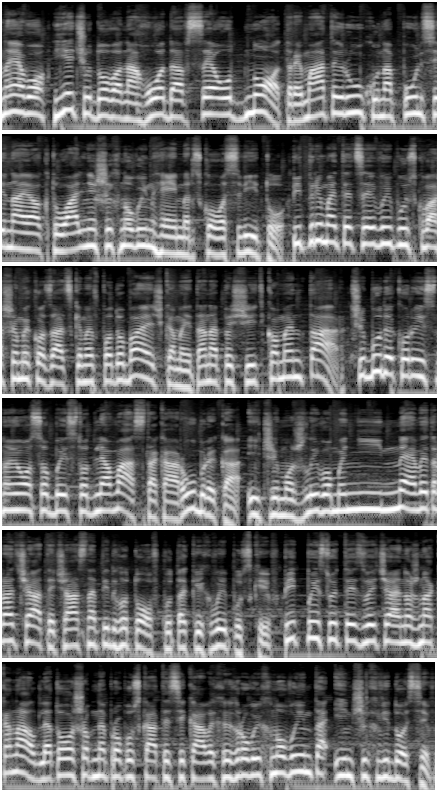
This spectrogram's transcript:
щотижнево, є чудова нагода все одно тримати руку на пульсі найактуальніших новин геймерського світу. Підтримайте цей випуск вашими козацькими вподобаєчками та напишіть коментар, чи буде корисною особисто для вас така рубрика, і чи можливо мені не витрачати час на підготовку таких випусків. Підписуйтесь, звичайно ж, на канал для того, щоб не пропускати цікавих ігрових новин та інших відосів.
